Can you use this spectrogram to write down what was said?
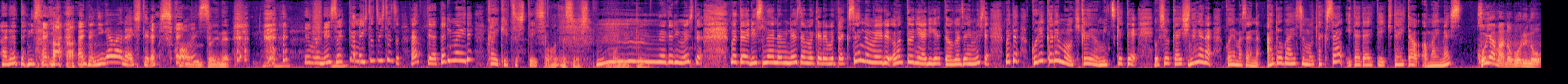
新谷さんが、あの、苦笑いしてらっしゃいます。本当にね。でもね、そういったの一つ一つあって当たり前で解決していく。そうですよ。うん、わかりました。また、リスナーの皆様からもたくさんのメール、本当にありがとうございました。また、これからも機会を見つけてご紹介しながら小山さんのアドバイスもたくさんいただいていきたいと思います。小山昇の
